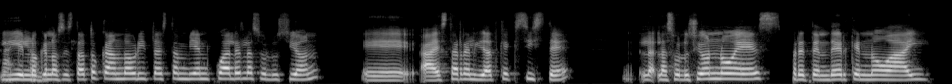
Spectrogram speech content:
Y lo que nos está tocando ahorita es también cuál es la solución eh, a esta realidad que existe. La, solución no es pretender que no hay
